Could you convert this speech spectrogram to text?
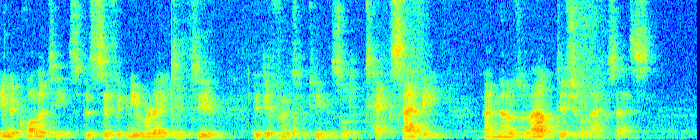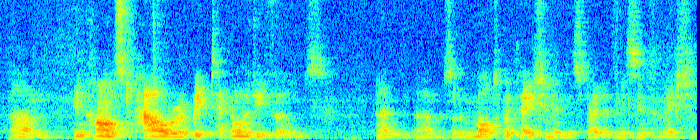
inequality, specifically related to the difference between the sort of tech savvy and those without digital access. Um, enhanced power of big technology firms and um, sort of multiplication in the spread of misinformation.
